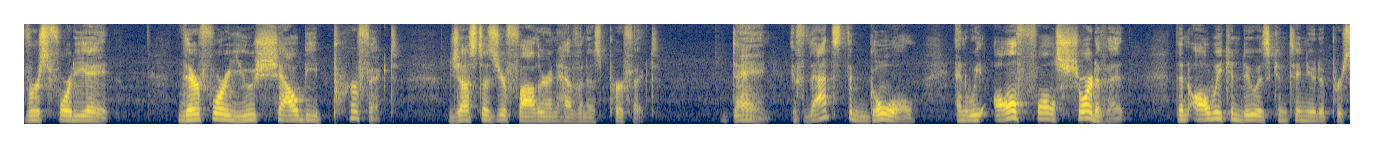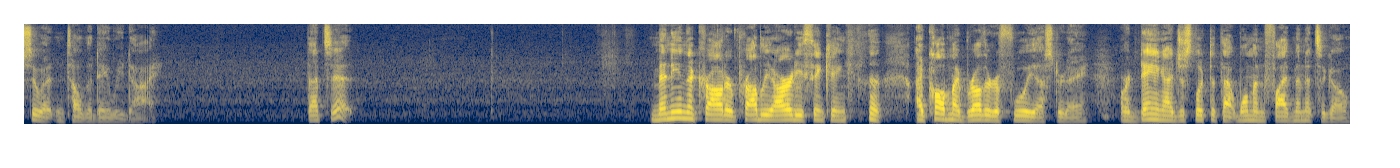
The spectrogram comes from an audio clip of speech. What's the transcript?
Verse 48 Therefore, you shall be perfect just as your Father in heaven is perfect. Dang, if that's the goal and we all fall short of it, then all we can do is continue to pursue it until the day we die. That's it. Many in the crowd are probably already thinking, I called my brother a fool yesterday, or dang, I just looked at that woman five minutes ago,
